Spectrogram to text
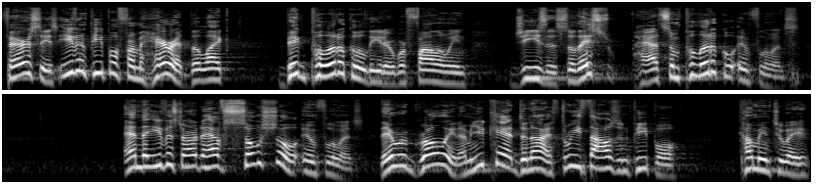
Pharisees, even people from Herod, the like big political leader, were following Jesus. So they had some political influence. And they even started to have social influence. They were growing. I mean, you can't deny 3,000 people coming to a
